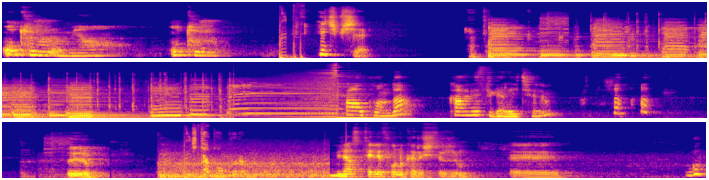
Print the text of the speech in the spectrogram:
Otururum ya. Otururum. Hiçbir şey. Balkonda kahve sigara içerim. Uyurum. Kitap okurum. Biraz telefonu karıştırırım. Ee, Bu.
